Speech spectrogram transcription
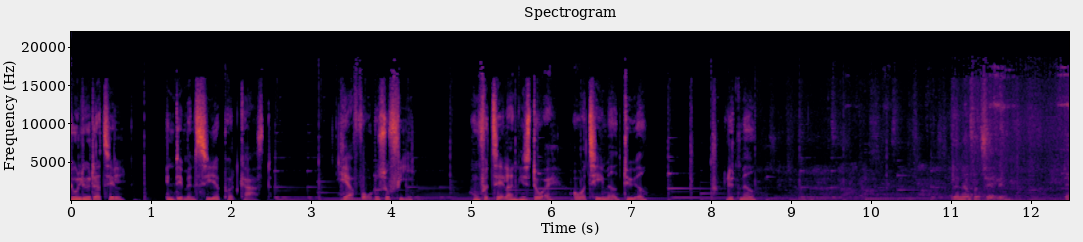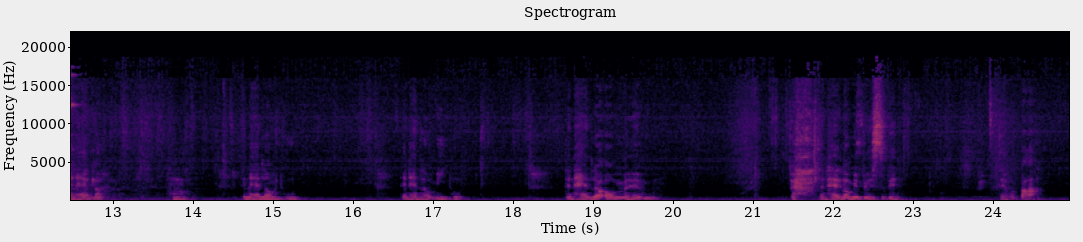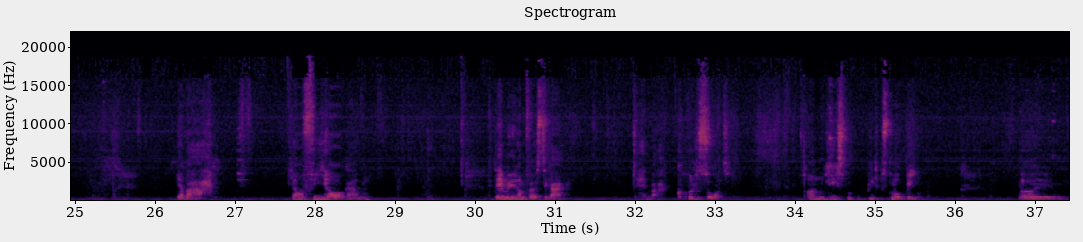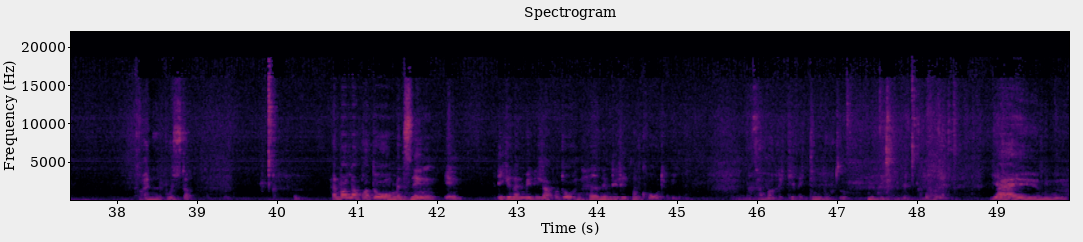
Du lytter til en Det Man Siger podcast. Her får du Sofie. Hun fortæller en historie over temaet dyret. Lyt med. Den her fortælling, den handler, hmm, den handler om en hund. Den handler om min hund. Den handler om, øh, den handler om min bedste ven. Da jeg var barn. Jeg var, jeg var fire år gammel, da jeg mødte ham første gang. Han var kulsort. Og nogle lille sm- bitte små ben. Og, øh, og han hed Buster. Han var labrador, men sådan en, en, ikke en almindelig labrador. Han havde nemlig lidt nogle korte ben. Så han var rigtig, rigtig nuttet. Jeg øh,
